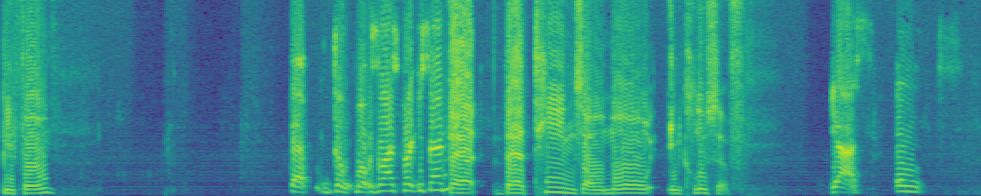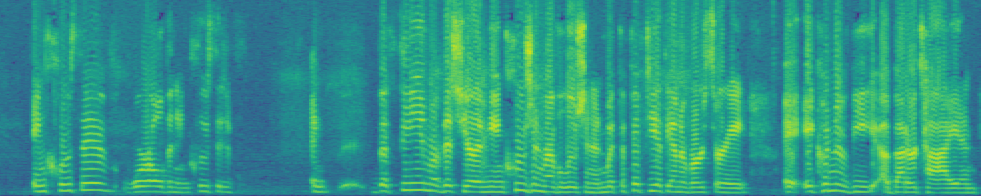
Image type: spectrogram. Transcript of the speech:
before. That the, what was the last part you said? That that teams are more inclusive. Yes, and inclusive world and inclusive and the theme of this year and the inclusion revolution and with the 50th anniversary it, it couldn't have be a better tie and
